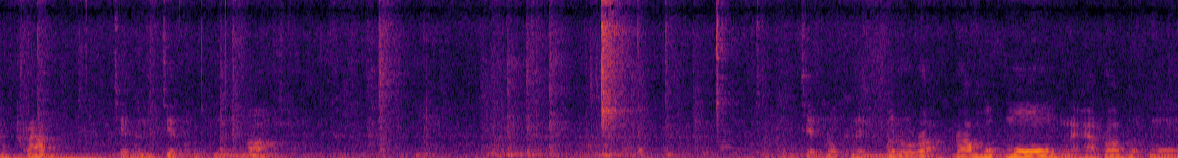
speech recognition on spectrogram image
นะครับเจ็ดหนึ่งเจ็ดหกหนึ่งเนาะเจ็ดหกหนึ่งมาดูรอบรอบหกโมงนะครับ รอบหกโมง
